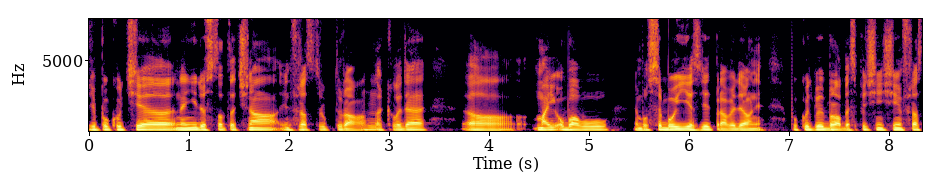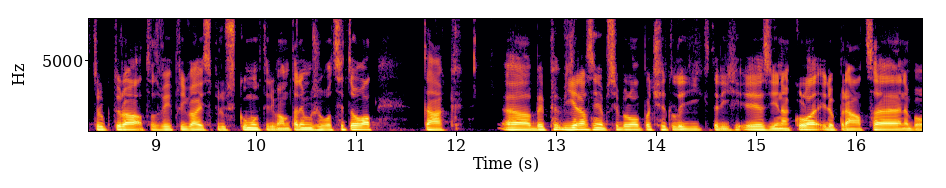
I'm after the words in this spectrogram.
že pokud eh, není dostatečná infrastruktura, Hmm. tak lidé mají obavu nebo se bojí jezdit pravidelně. Pokud by byla bezpečnější infrastruktura, a to vyplývá i z průzkumu, který vám tady můžu ocitovat, tak eh, by výrazně přibylo počet lidí, kteří jezdí na kole i do práce nebo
